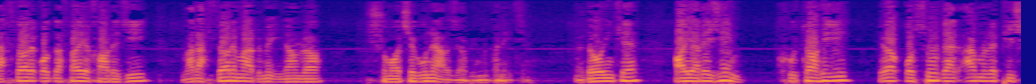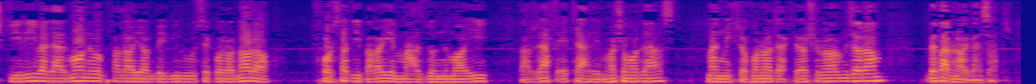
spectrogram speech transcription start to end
رفتار قدرت‌های خارجی و رفتار مردم ایران را شما چگونه ارزیابی می‌کنید؟ دو اینکه آیا رژیم کوتاهی یا قصور در امر پیشگیری و درمان مبتلایان به ویروس کرونا را فرصتی برای مظلوم نمایی و رفع تحریم ها شمارده است؟ من میکروفون را در اختیار شما می‌ذارم. بفرمایید بنزد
